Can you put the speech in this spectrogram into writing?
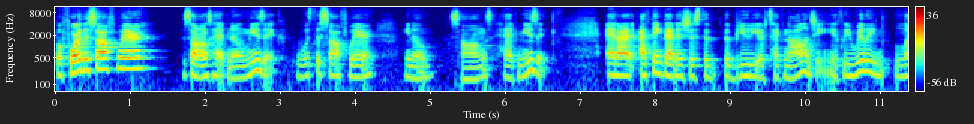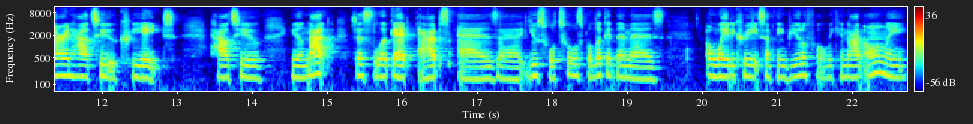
before the software, the songs had no music. With the software, you know, songs had music. And I, I think that is just the, the beauty of technology. If we really learn how to create, how to, you know, not just look at apps as uh, useful tools, but look at them as a way to create something beautiful. We can not only,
